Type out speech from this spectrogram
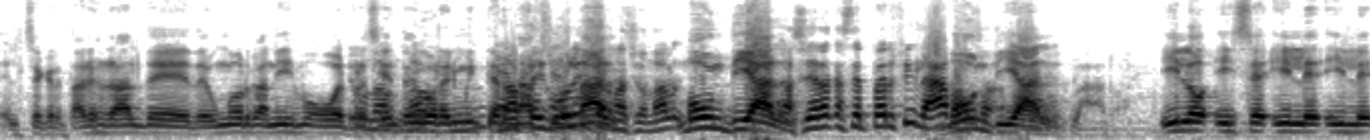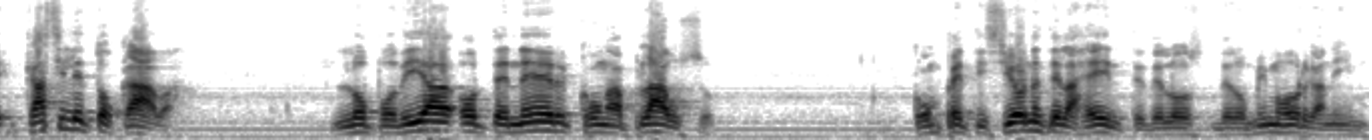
el secretario general de, un organismo o el presidente de un organismo internacional, mundial. Así era que se perfilaba. Mundial y, lo, y, se, y, le, y le, casi le tocaba. Lo podía obtener con aplauso, con peticiones de la gente, de los, de los mismos organismos,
